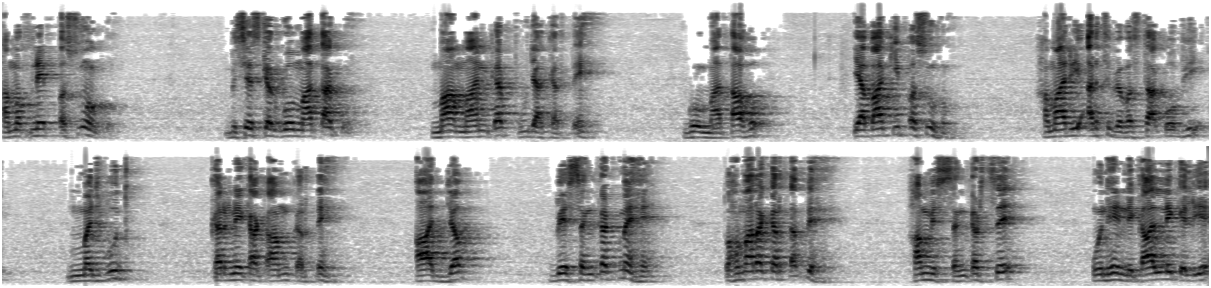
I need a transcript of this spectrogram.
हम अपने पशुओं को, विशेषकर गौ माता को, माँ मानकर पूजा करते हैं। गौ माता हो या बाकी पशु हो, हमारी अर्थव्यवस्था को भी मज़बूत करने का काम करते हैं। आज जब वे संकट में हैं तो हमारा कर्तव्य है, हम इस संकट से उन्हें निकालने के लिए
